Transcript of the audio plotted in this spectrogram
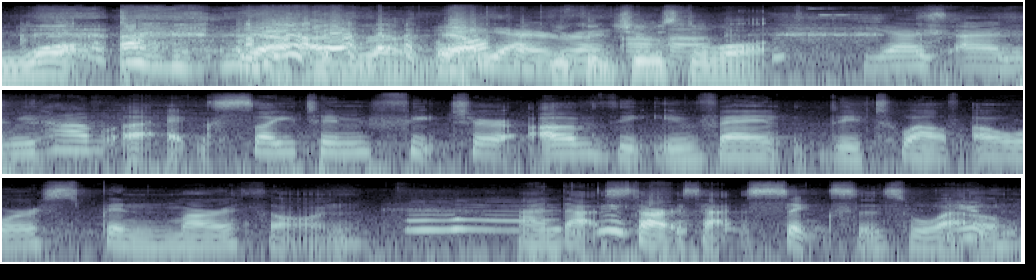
Walk. yeah. And run. Walk Yeah. and You run. can choose to walk. Yes, and we have an exciting feature of the event, the 12-hour spin marathon, and that starts at 6 as well. You,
